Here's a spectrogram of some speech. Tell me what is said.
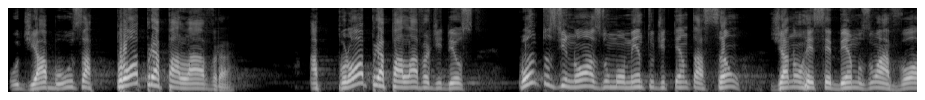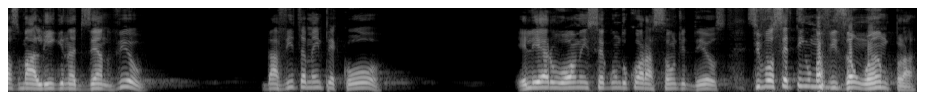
o diabo usa a própria palavra, a própria palavra de Deus. Quantos de nós, no momento de tentação, já não recebemos uma voz maligna dizendo, viu? Davi também pecou. Ele era o homem segundo o coração de Deus. Se você tem uma visão ampla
